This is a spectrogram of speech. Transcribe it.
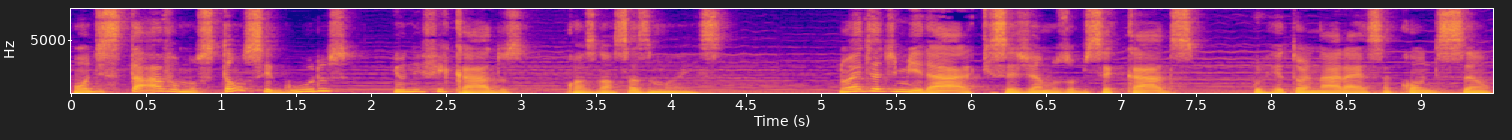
onde estávamos tão seguros e unificados com as nossas mães. Não é de admirar que sejamos obcecados por retornar a essa condição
